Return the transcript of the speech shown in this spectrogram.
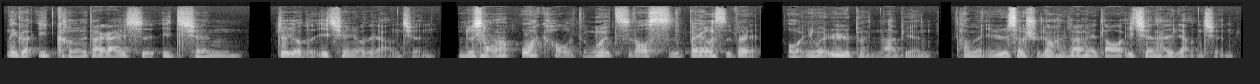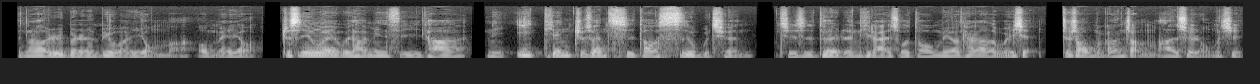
那个一颗大概是一千，就有的一千，有的两千。你就想到，哇靠，我怎么会吃到十倍、二十倍？哦，因为日本那边他们一日摄取量好像可以到一千还是两千？难道日本人比我们有吗？哦，没有，就是因为维他命 C，它你一天就算吃到四五千，其实对人体来说都没有太大的危险。就像我们刚刚讲的嘛，它是水溶性，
